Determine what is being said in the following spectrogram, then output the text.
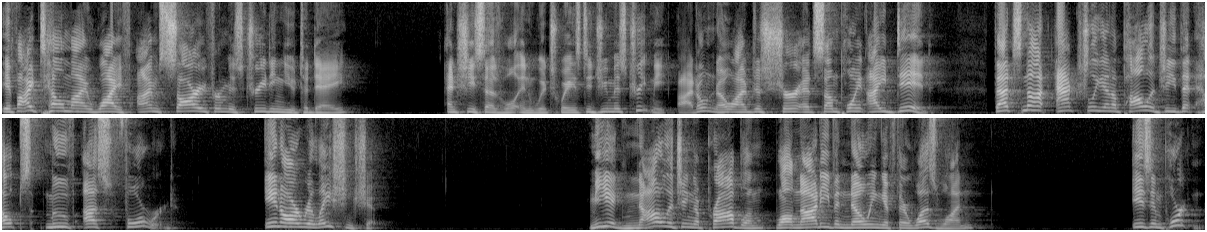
If I tell my wife, I'm sorry for mistreating you today, and she says, Well, in which ways did you mistreat me? I don't know. I'm just sure at some point I did. That's not actually an apology that helps move us forward in our relationship. Me acknowledging a problem while not even knowing if there was one is important.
